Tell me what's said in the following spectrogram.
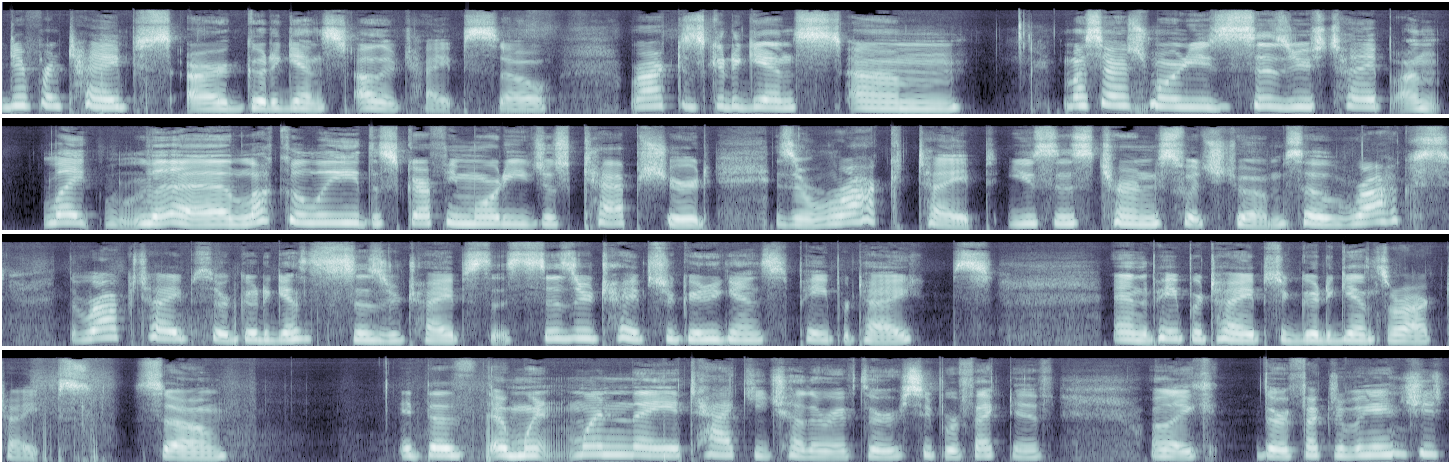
different types are good against other types. So Rock is good against um Mustache Morty's scissors type on like bleh, luckily the Scruffy Morty just captured is a rock type. Use this turn to switch to him. So rocks the rock types are good against scissor types, the scissor types are good against paper types, and the paper types are good against rock types. So it does and when when they attack each other if they're super effective or like they're effective against each,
